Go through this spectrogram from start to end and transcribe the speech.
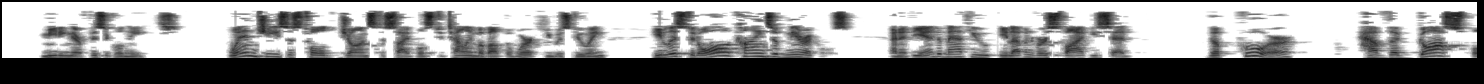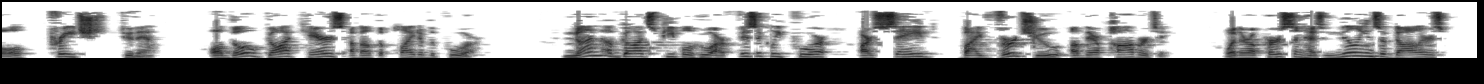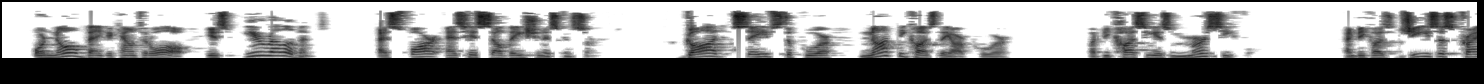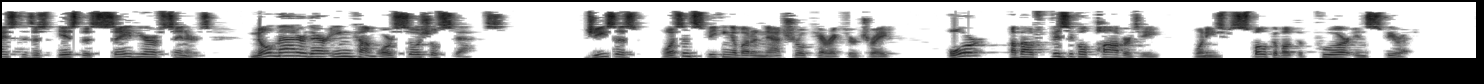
meeting their physical needs. When Jesus told John's disciples to tell him about the work he was doing, he listed all kinds of miracles. And at the end of Matthew 11 verse 5, he said, the poor have the gospel preached to them. Although God cares about the plight of the poor, none of God's people who are physically poor are saved by virtue of their poverty. Whether a person has millions of dollars or no bank account at all is irrelevant as far as his salvation is concerned. God saves the poor not because they are poor, but because he is merciful and because Jesus Christ is, the Savior of sinners, no matter their income or social status. Jesus wasn't speaking about a natural character trait or about physical poverty when he spoke about the poor in spirit.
